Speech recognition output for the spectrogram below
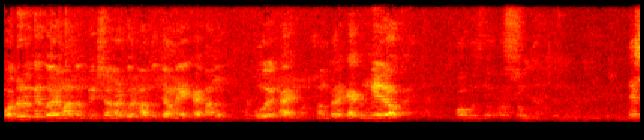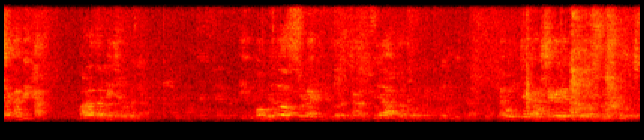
ভদ্রলোকের ঘরে মাদক, রিক্সাওয়ালার ঘরে মাদক যেমন খায়, মাদক বউয়ে খায়, সন্তানে খায়, এখন মেয়েরাও খায়। নেশা খাবি খা মারা যাবি না। এই অবৈধ অস্ত্রটা কিন্তু কাজ দিয়ে আঘাত হবে। এবং যেখানে সেখানে কিন্তু অস্ত্র চলছে।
